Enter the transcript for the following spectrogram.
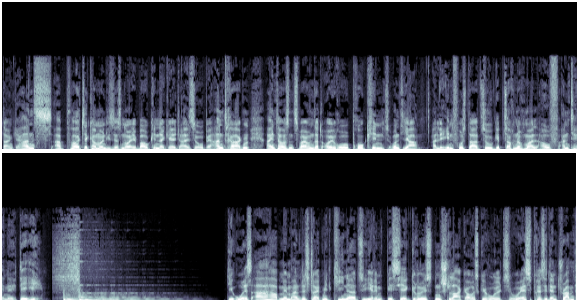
Danke Hans. Ab heute kann man dieses neue Baukindergeld also beantragen. 1200 Euro pro Kind und ja, alle Infos dazu gibt's auch nochmal auf antenne.de. Die USA haben im Handelsstreit mit China zu ihrem bisher größten Schlag ausgeholt. US-Präsident Trump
